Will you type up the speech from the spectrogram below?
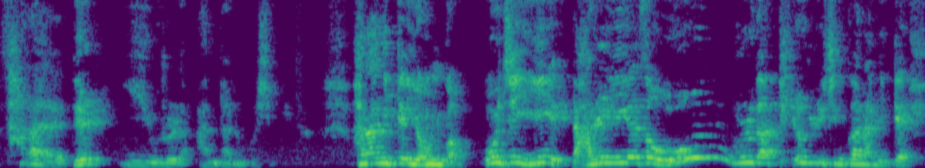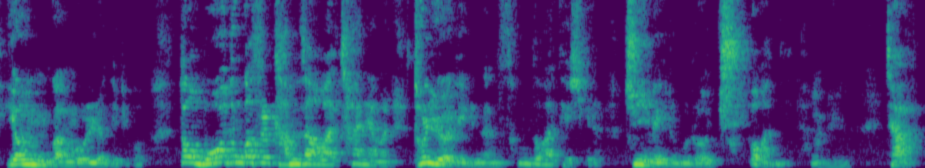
살아야 될 이유를 안다는 것입니다. 하나님께 영광 오직 이 나를 위해서 온 물과 피를 흘리신 그 하나님께 영광을 올려드리고 또 모든 것을 감사와 찬양을 돌려드리는 성도가 되시기를 주님의 이름으로 축복합니다. 자,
